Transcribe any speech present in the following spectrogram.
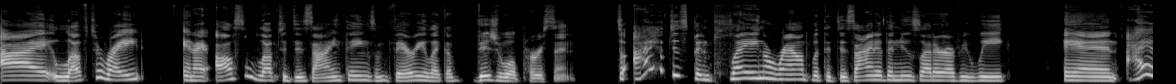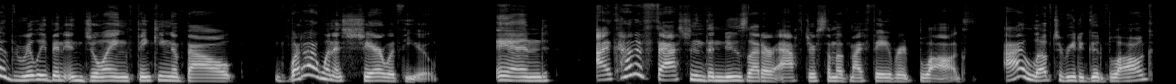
I love to write and I also love to design things. I'm very like a visual person. So I have just been playing around with the design of the newsletter every week. And I have really been enjoying thinking about what I want to share with you. And I kind of fashioned the newsletter after some of my favorite blogs. I love to read a good blog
